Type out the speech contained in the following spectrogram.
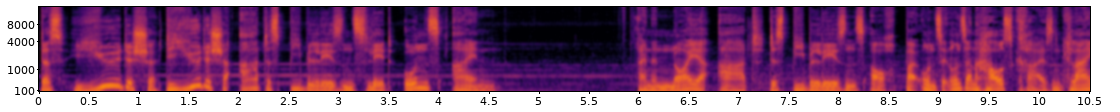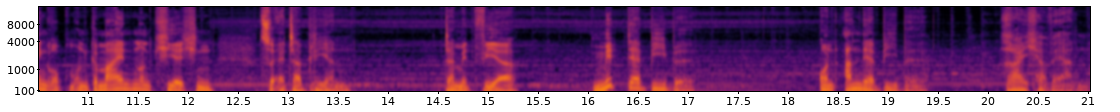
das jüdische, die jüdische Art des Bibellesens lädt uns ein, eine neue Art des Bibellesens auch bei uns, in unseren Hauskreisen, Kleingruppen und Gemeinden und Kirchen zu etablieren, damit wir mit der Bibel und an der Bibel reicher werden.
